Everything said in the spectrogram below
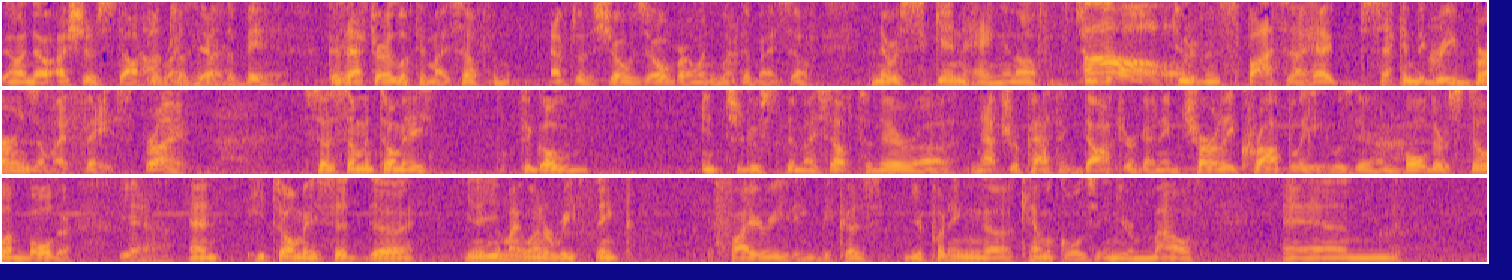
oh no, I should have stopped I'm it right talking there. about the beer. Because after I looked at myself, and after the show was over, I went and looked at myself, and there was skin hanging off of two, Oh. two different spots. I had second degree burns on my face. Right. So someone told me to go introduce to myself to their uh, naturopathic doctor, a guy named Charlie Cropley, who's there in Boulder, still in Boulder. Yeah. And he told me, he said, uh, you know, you might want to rethink fire eating because you're putting uh, chemicals in your mouth and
